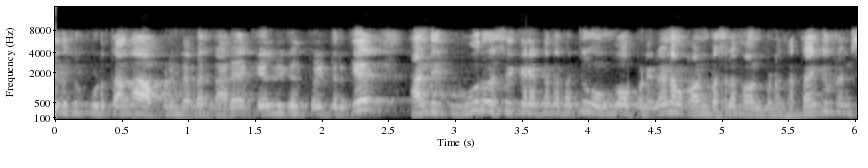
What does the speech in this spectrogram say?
எதுக்கு கொடுத்தாங்க அப்படின்ற மாதிரி நிறைய கேள்விகள் போயிட்டு இருக்கு. அண்ட் இப்போ ஊர்வசி கேட்டதை பற்றி உங்க ஒப்பீனியனை நம்ம கான்பஸில் கவுண்ட் பண்ணுங்க. Thank you friends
